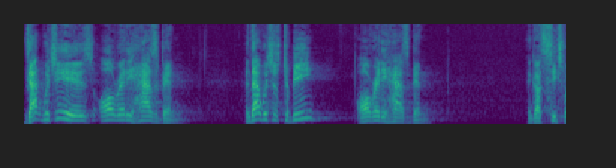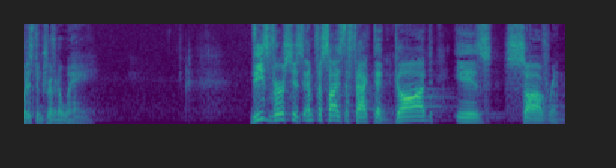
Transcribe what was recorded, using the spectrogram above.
That which is already has been. And that which is to be already has been. And God seeks what has been driven away. These verses emphasize the fact that God is sovereign,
